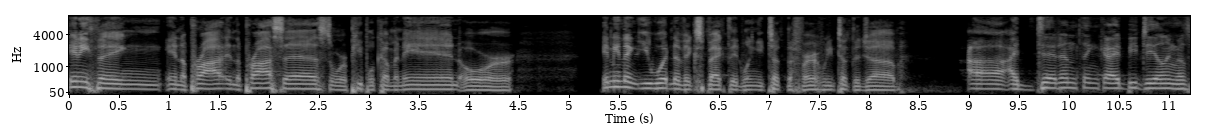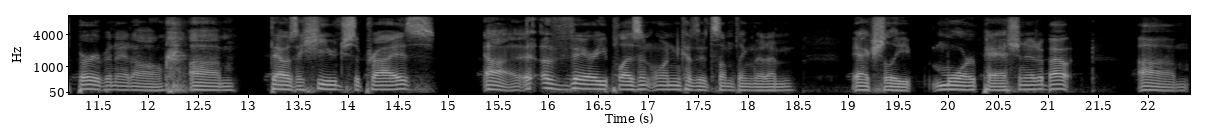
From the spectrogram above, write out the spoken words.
anything in a pro in the process or people coming in or anything you wouldn't have expected when you took the first when you took the job? Uh, I didn't think I'd be dealing with bourbon at all. Um, that was a huge surprise. Uh, a very pleasant one because it's something that I'm actually more passionate about. Um,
